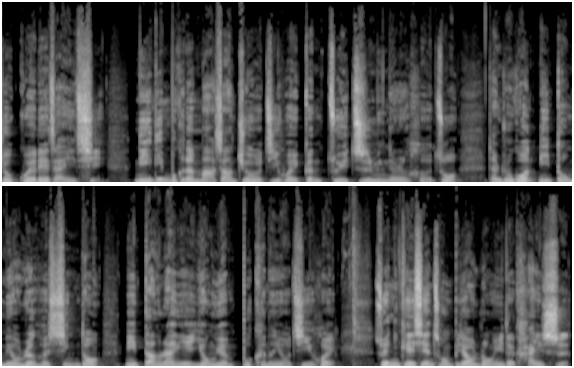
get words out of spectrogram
就归类在一起。你一定不可能马上就有机会跟最知名的人合作，但如果你都没有任何行动，你当然也永远不可能有机会。所以你可以先从比较容易的开始，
